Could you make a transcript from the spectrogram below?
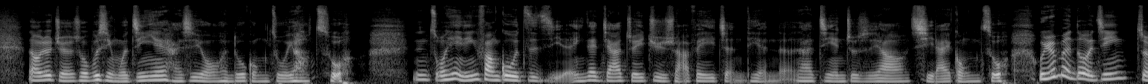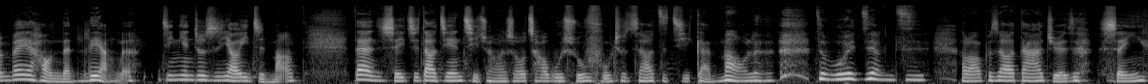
那我就觉得说不行，我今天还是有很多工作要做。嗯，昨天已经放过自己了，已经在家追剧耍废一整天了。那今天就是要起来工作。我原本都已经准备好能量了，今天就是要一直忙。但谁知道今天起床的时候超不舒服，就知道自己感冒了。怎么会这样子？好了，不知道大家觉得声音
